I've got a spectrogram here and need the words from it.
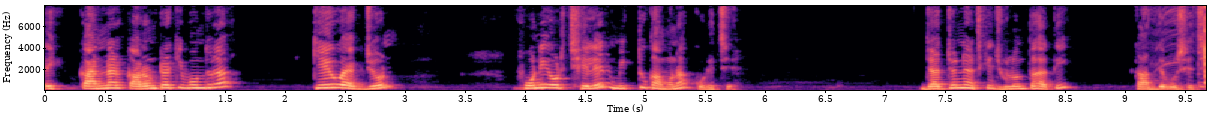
এই কান্নার কারণটা কি বন্ধুরা? কেউ একজন ফোনে ওর ছেলের মৃত্যু কামনা করেছে, যার জন্য আজকে ঝুলন্ত হাতি কাঁদতে বসেছে।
